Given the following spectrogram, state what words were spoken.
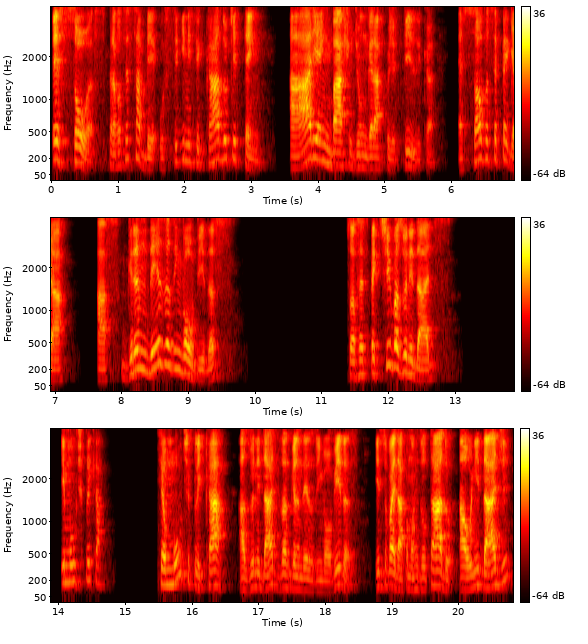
Pessoas, para você saber o significado que tem a área embaixo de um gráfico de física, é só você pegar as grandezas envolvidas suas respectivas unidades e multiplicar. Se eu multiplicar as unidades das grandezas envolvidas, isso vai dar como resultado a unidade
